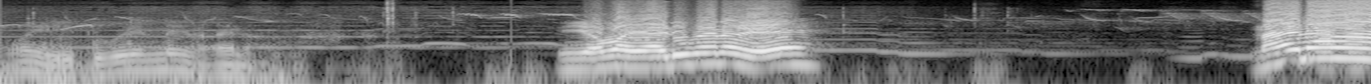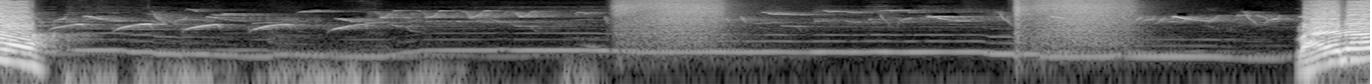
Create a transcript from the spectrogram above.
అమ్మా, నాయన? నీ అమ్మ నాయనా! నాయనా!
